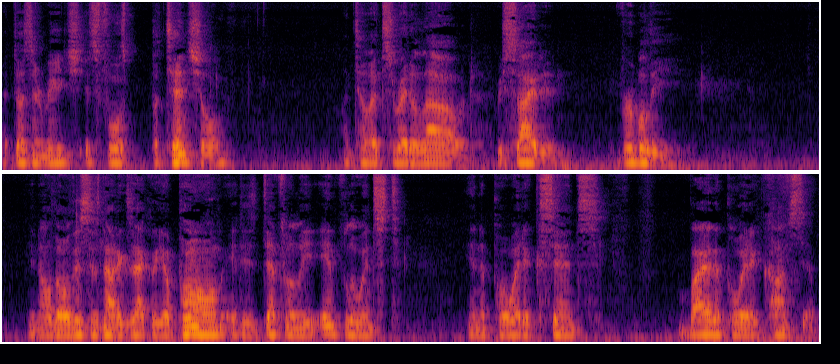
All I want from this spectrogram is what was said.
that doesn't reach its full potential until it's read aloud, recited verbally. And although this is not exactly a poem, it is definitely influenced in a poetic sense by the poetic concept.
